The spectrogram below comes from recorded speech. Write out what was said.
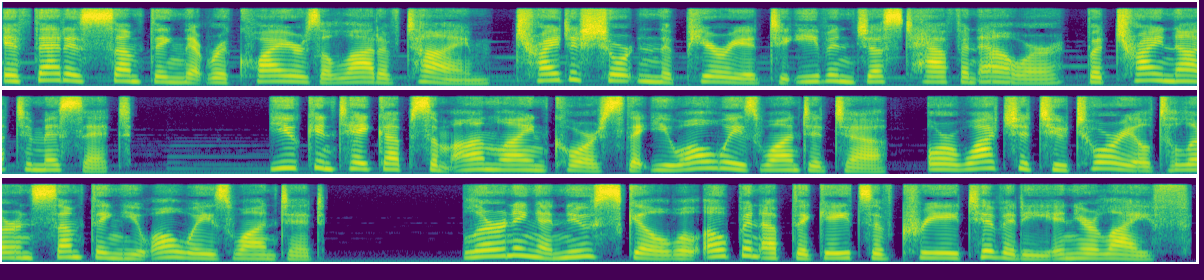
If that is something that requires a lot of time, try to shorten the period to even just half an hour, but try not to miss it. You can take up some online course that you always wanted to, or watch a tutorial to learn something you always wanted. Learning a new skill will open up the gates of creativity in your life.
